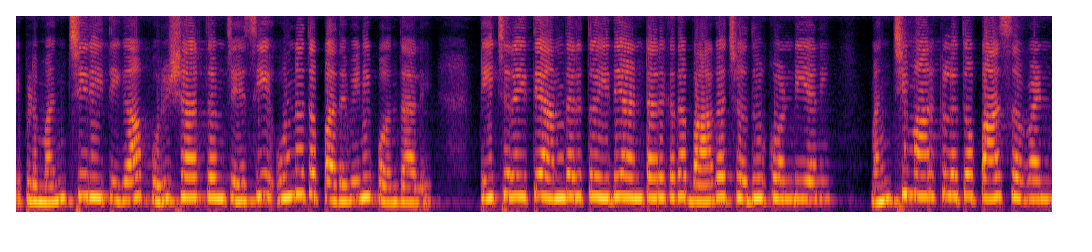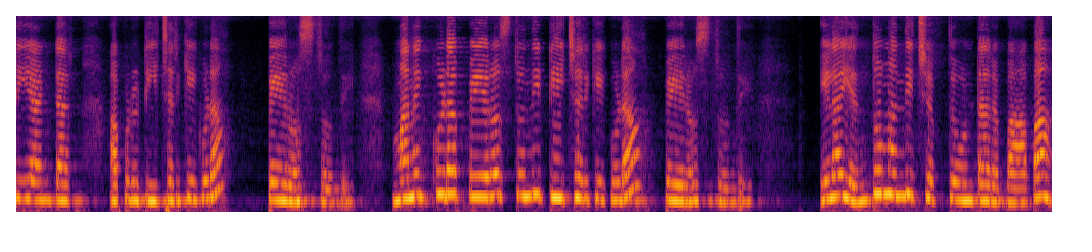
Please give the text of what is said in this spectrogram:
ఇప్పుడు మంచి రీతిగా పురుషార్థం చేసి ఉన్నత పదవిని పొందాలి. టీచర్ అయితే అందరితో ఇదే అంటారు కదా బాగా చదువుకోండి అని. మంచి మార్కులతో పాస్ అవ్వండి అంటారు. అప్పుడు టీచర్కి కూడా పేరు వస్తుంది మనకి కూడా పేరు వస్తుంది టీచర్కి కూడా పేరు వస్తుంది ఇలా ఎంతోమంది చెప్తూ ఉంటారు బాబా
